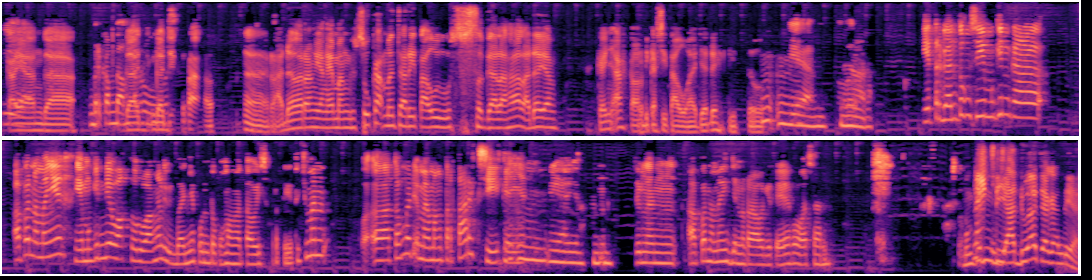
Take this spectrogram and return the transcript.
Iya, kayak nggak berkembang nggak terus. nggak general Bener, ada orang yang emang suka mencari tahu segala hal ada yang kayaknya ah kalau dikasih tahu aja deh gitu. Iya. Benar. Ya tergantung sih mungkin kalau apa namanya ya mungkin dia waktu luangnya lebih banyak untuk mengetahui seperti itu cuman eh, atau enggak dia memang tertarik sih kayaknya Mm-mm, Iya iya. Mm-mm. dengan apa namanya general gitu ya wawasan. Mungkin diadu aja kali ya.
